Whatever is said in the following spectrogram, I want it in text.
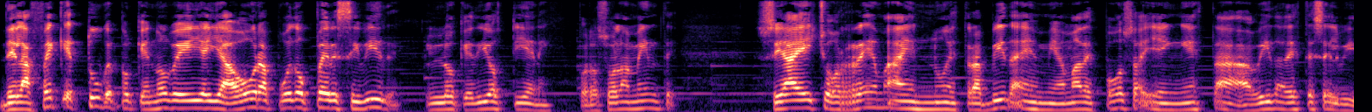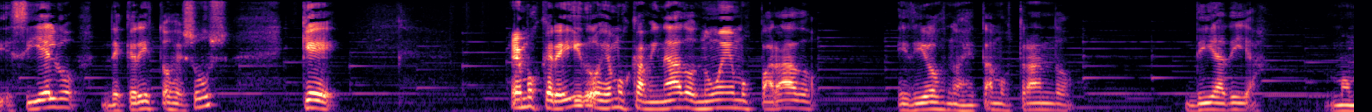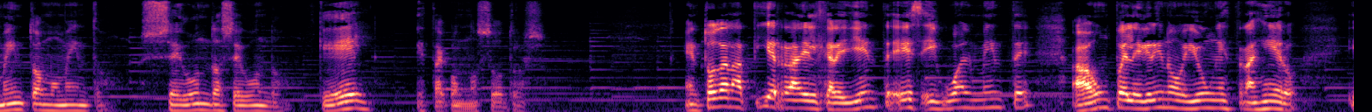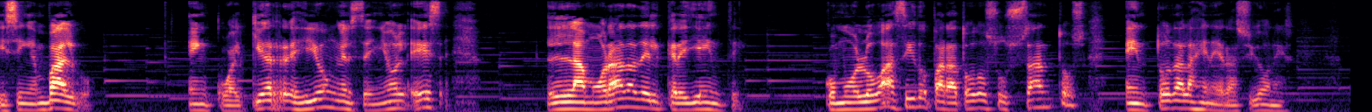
de la fe que tuve porque no veía y ahora puedo percibir lo que Dios tiene, pero solamente se ha hecho rema en nuestras vidas, en mi amada esposa y en esta vida de este siervo de Cristo Jesús, que hemos creído, hemos caminado, no hemos parado y Dios nos está mostrando día a día, momento a momento, segundo a segundo, que Él está con nosotros. En toda la tierra el creyente es igualmente a un peregrino y un extranjero. Y sin embargo, en cualquier región el Señor es la morada del creyente, como lo ha sido para todos sus santos en todas las generaciones.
